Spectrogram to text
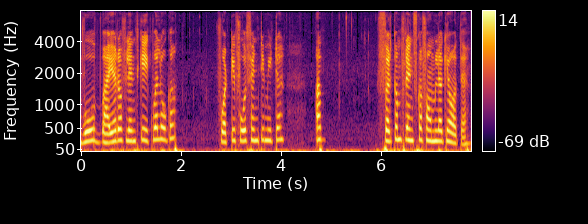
वो वायर ऑफ़ लेंथ के इक्वल होगा। 44 सेंटीमीटर। फर्कम फ्रेंस का फॉर्मूला क्या होता है?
